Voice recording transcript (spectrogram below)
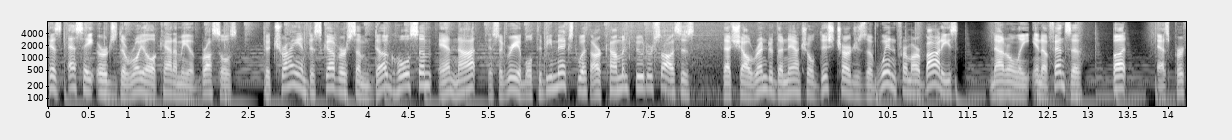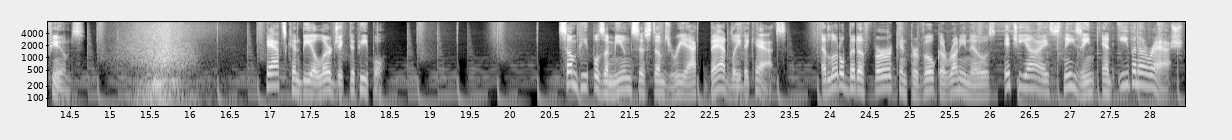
His essay urged the Royal Academy of Brussels to try and discover some dug wholesome and not disagreeable to be mixed with our common food or sauces that shall render the natural discharges of wind from our bodies not only inoffensive, but as perfumes. Cats can be allergic to people. Some people's immune systems react badly to cats. A little bit of fur can provoke a runny nose, itchy eyes, sneezing, and even a rash.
